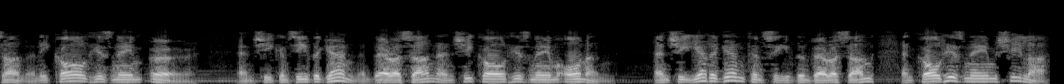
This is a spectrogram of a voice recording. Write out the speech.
son, and he called his name Er. And she conceived again, and bare a son, and she called his name Onan. And she yet again conceived and bare a son, and called his name Shelah.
